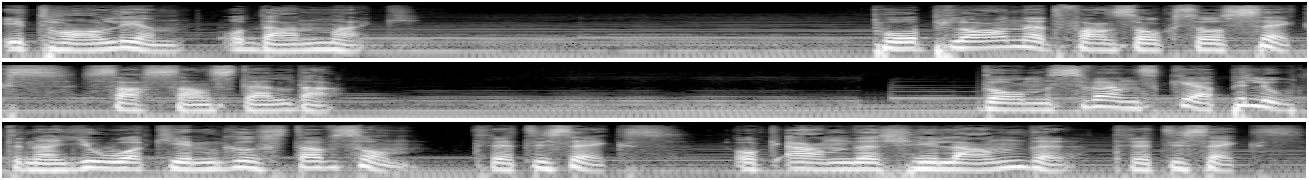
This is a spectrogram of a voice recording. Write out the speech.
Italien och Danmark. På planet fanns också sex SAS-anställda. De svenska piloterna Joakim Gustafsson, 36 och Anders Hylander, 36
